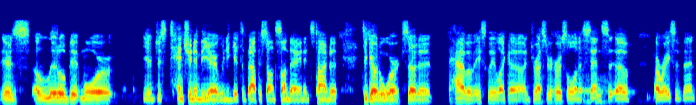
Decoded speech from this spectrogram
there's a little bit more you know, just tension in the air when you get to Bathurst on Sunday and it's time to to go to work. So to have a basically like a, a dress rehearsal in a sense of a race event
